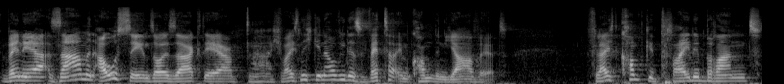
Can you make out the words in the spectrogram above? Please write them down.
wenn er Samen aussehen soll, sagt er, ah, ich weiß nicht genau, wie das Wetter im kommenden Jahr wird. Vielleicht kommt Getreidebrand,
